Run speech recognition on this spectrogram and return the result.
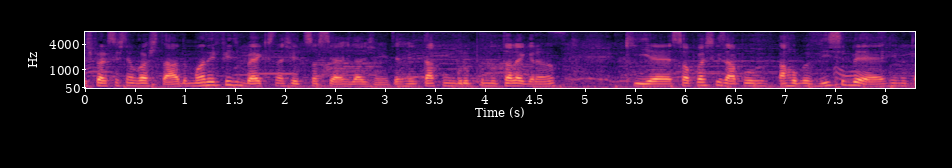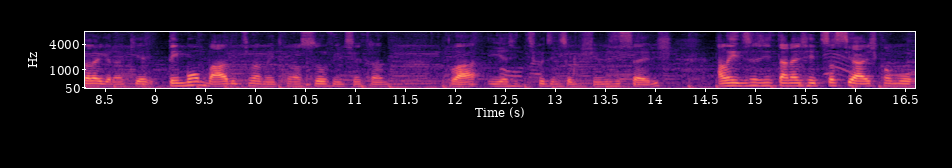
Espero que vocês tenham gostado. Mandem feedbacks nas redes sociais da gente. A gente tá com um grupo no Telegram que é só pesquisar por arroba vicebr no Telegram, que é- tem bombado ultimamente com nossos ouvintes entrando lá e a gente discutindo sobre filmes e séries. Além disso, a gente tá nas redes sociais como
